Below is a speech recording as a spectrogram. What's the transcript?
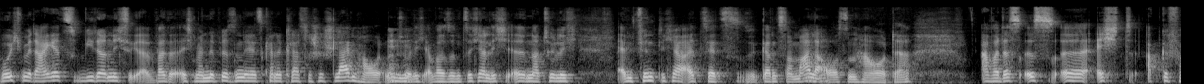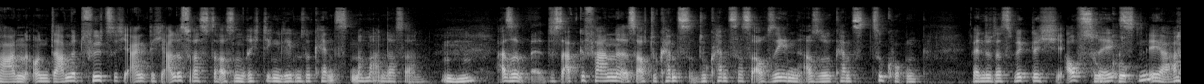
Wo ich mir da jetzt wieder nicht, äh, weil ich meine, Nippel sind ja jetzt keine klassische Schleimhaut Mhm. natürlich, aber sind sicherlich äh, natürlich empfindlicher als jetzt ganz normale Mhm. Außenhaut. Ja. Aber das ist äh, echt abgefahren und damit fühlt sich eigentlich alles, was du aus dem richtigen Leben so kennst, nochmal anders an. Mhm. Also äh, das Abgefahrene ist auch, du kannst, du kannst das auch sehen, also du kannst zugucken. Wenn du das wirklich aufträgst, Zugucken? ja,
